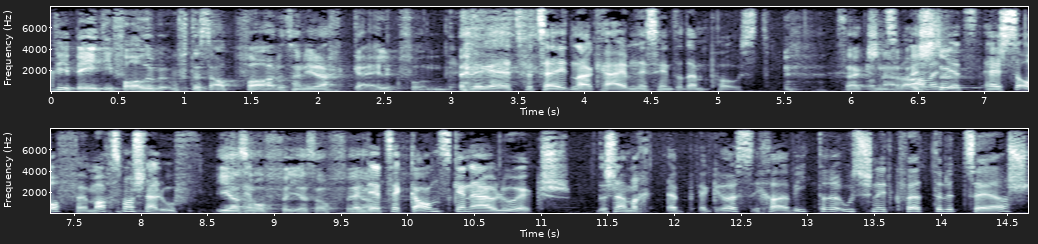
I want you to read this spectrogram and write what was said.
Wie beide voll auf das abfahren, das habe ich recht geil gefunden. Jetzt erzählt noch ein Geheimnis hinter dem Post. Sag Und schnell. zwar, Ist wenn du jetzt, hast du es offen? Mach es mal schnell auf. ich habe es offen, ich habe es offen. Wenn ja. du jetzt ganz genau schaust, das ist nämlich ein, ein grösser, ich habe einen weiteren Ausschnitt gefüttert zuerst.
